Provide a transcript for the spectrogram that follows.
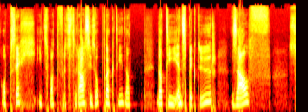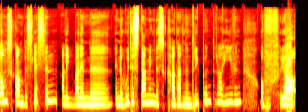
op zich iets wat frustraties opwekt. Dat, dat die inspecteur zelf soms kan beslissen. Allee, ik ben in de, in de goede stemming, dus ik ga daar een driepunter aan geven. Of ja,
